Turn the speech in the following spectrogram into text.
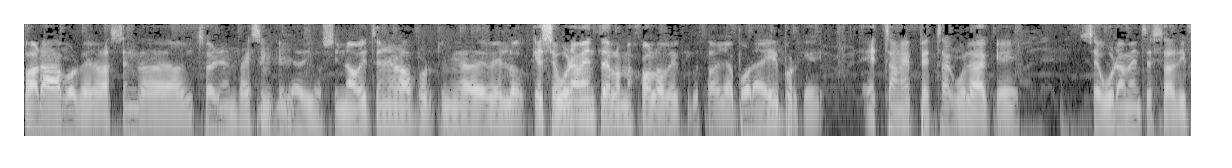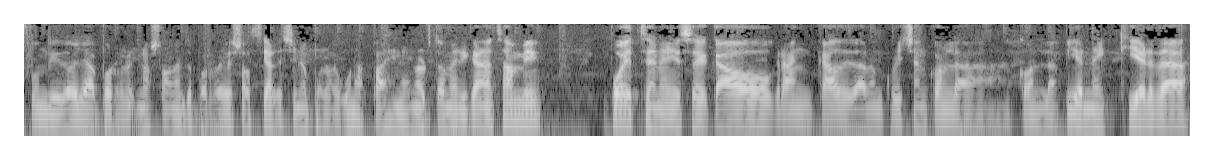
para volver a la senda de la victoria en Rising, que ya digo, si no habéis tenido la oportunidad de verlo, que seguramente a lo mejor lo habéis cruzado ya por ahí, porque es tan espectacular que seguramente se ha difundido ya por no solamente por redes sociales, sino por algunas páginas norteamericanas también, pues tenéis ese KO, gran KO de Daron Christian con la, con la pierna izquierda,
